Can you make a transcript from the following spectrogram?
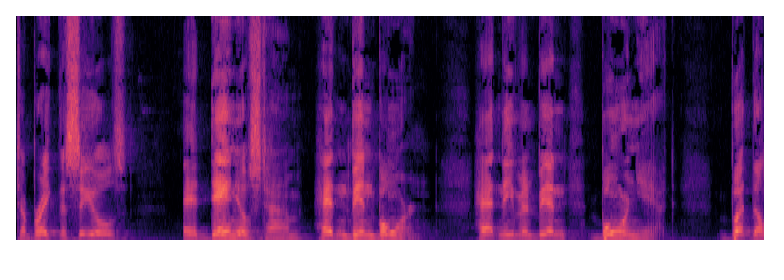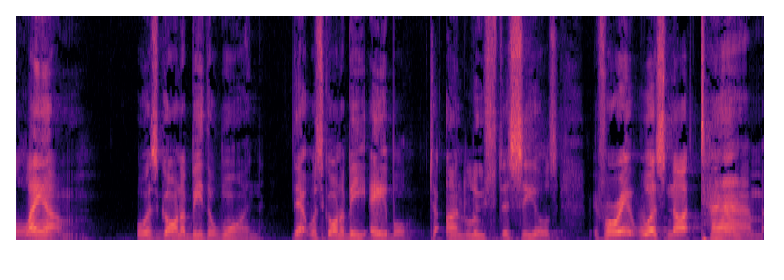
to break the seals at Daniel's time hadn't been born, hadn't even been born yet. But the Lamb was going to be the one that was going to be able to unloose the seals. For it was not time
